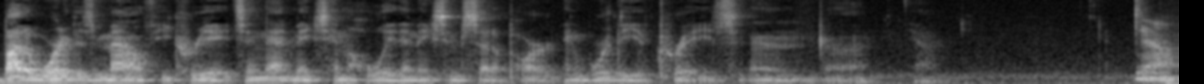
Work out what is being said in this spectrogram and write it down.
by the word of His mouth. He creates, and that makes Him holy. That makes Him set apart and worthy of praise. And uh, yeah. Yeah.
